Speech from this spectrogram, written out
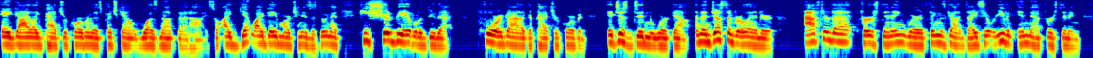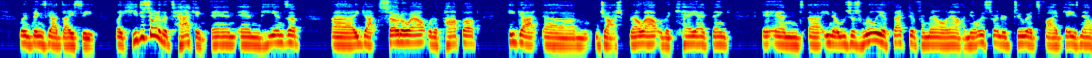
a guy like Patrick Corbin. His pitch count was not that high, so I get why Dave Martinez is doing that. He should be able to do that for a guy like a Patrick Corbin it just didn't work out. And then Justin Verlander, after that first inning where things got dicey, or even in that first inning when things got dicey, like he just started attacking, and and he ends up uh, he got Soto out with a pop up. He got um, Josh Bell out with a K, I think, and uh, you know it was just really effective from there on out. I mean, only surrendered two hits, five Ks. Now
